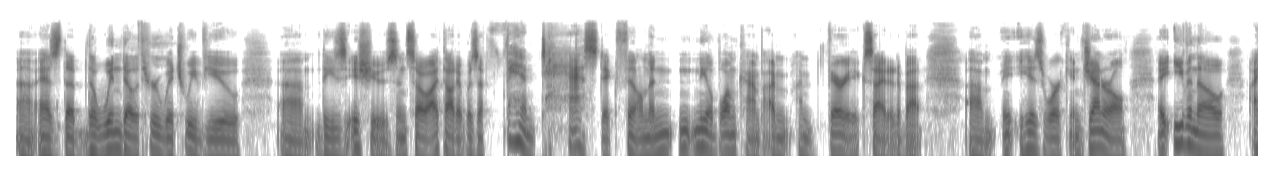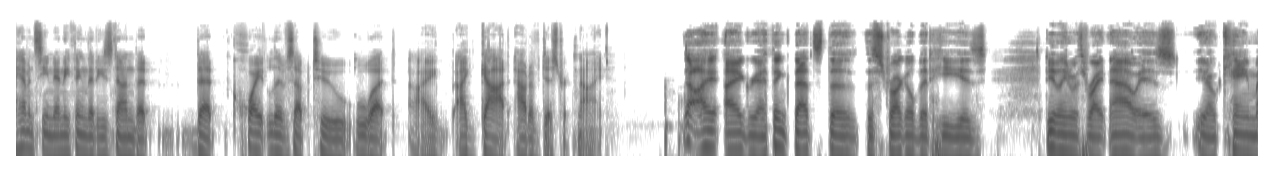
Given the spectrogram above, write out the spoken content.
uh, as the the window through which we view um, these issues. And so I thought it was a fantastic film. And Neill Blomkamp, I'm I'm very excited about um, his work in general, uh, even though I haven't seen anything that he's done that that quite lives up to what I I got out of District Nine. No, I, I agree. I think that's the the struggle that he is dealing with right now is, you know, came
